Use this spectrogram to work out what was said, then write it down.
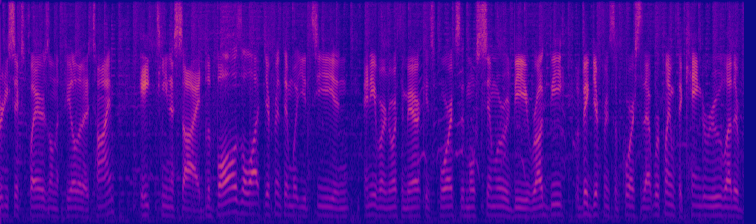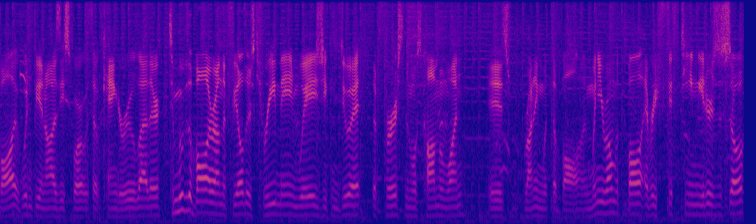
36 players on the field at a time, 18 aside. The ball is a lot different than what you'd see in any of our North American sports. The most similar would be rugby. A big difference, of course, is that we're playing with a kangaroo leather ball. It wouldn't be an Aussie sport without kangaroo leather. To move the ball around the field, there's three main ways you can do it. The first and the most common one is running with the ball. And when you run with the ball every 15 meters or so,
